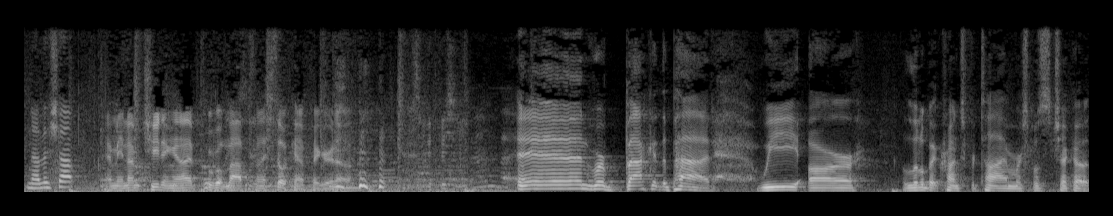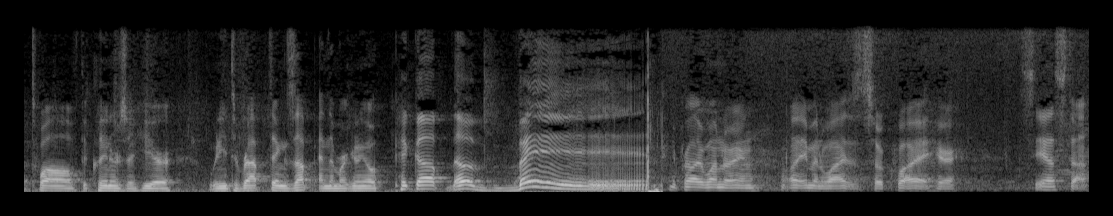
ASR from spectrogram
another shop. I mean, I'm cheating. And I have Google Maps and I still can't figure it out. And we're back at the pad. We are a little bit crunched for time. We're supposed to check out at 12. The cleaners are here. We need to wrap things up and then we're gonna go pick up the van. You're probably wondering, well, Eamon, why is it so quiet here? Siesta.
